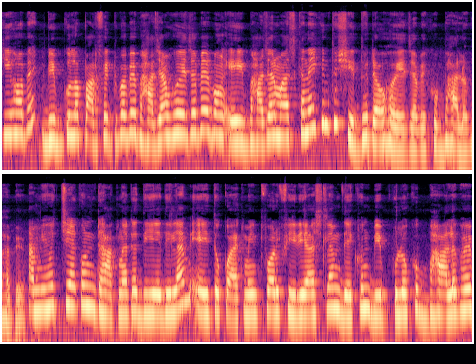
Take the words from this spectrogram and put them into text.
কি হবে? বিফগুলো পারফেক্ট ভাবে ভাজা হয়ে যাবে এবং এই ভাজার মাঝখানেই কিন্তু সিদ্ধটাও হয়ে যাবে খুব ভালোভাবে। আমি হচ্ছে এখন ঢাকনাটা দিয়ে দিলাম, এই তো কয়েক মিনিট পর ফিরে আসলাম। দেখুন, বিপগুলো খুব ভালোভাবে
